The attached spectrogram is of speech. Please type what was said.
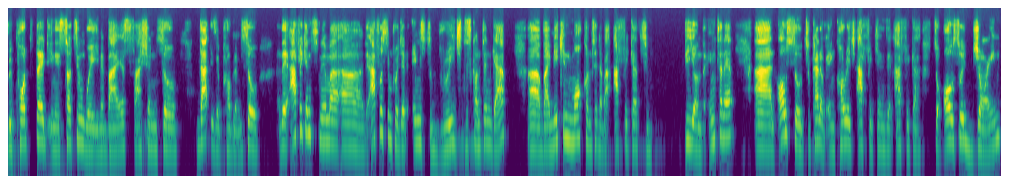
reported in a certain way in a biased fashion. So that is a problem. So the African cinema, uh, the AfroCin project aims to bridge this content gap uh, by making more content about Africa to be on the internet and also to kind of encourage Africans in Africa to also join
